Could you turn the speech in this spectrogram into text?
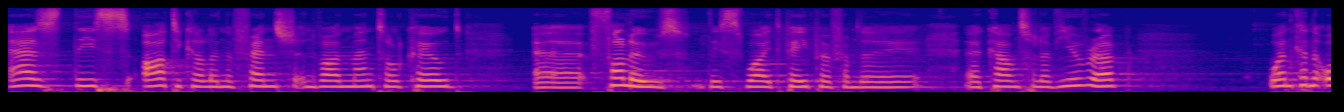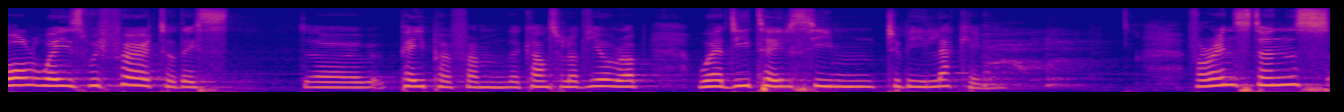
as this article in the French Environmental Code uh, follows this white paper from the uh, Council of Europe, one can always refer to this uh, paper from the Council of Europe where details seem to be lacking. For instance,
